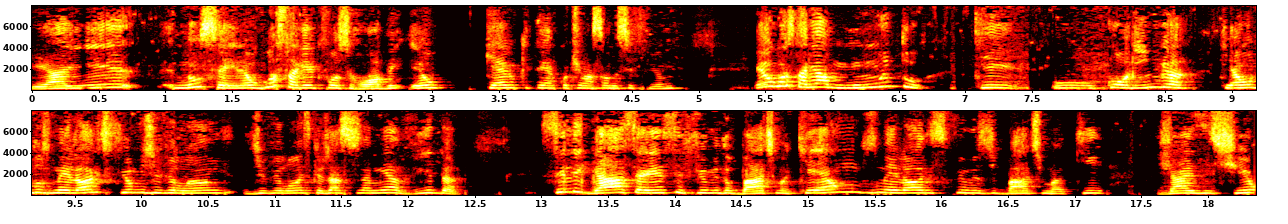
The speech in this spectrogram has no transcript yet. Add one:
E aí, não sei, né? Eu gostaria que fosse Robin. Eu quero que tenha a continuação desse filme. Eu gostaria muito que o Coringa, que é um dos melhores filmes de vilões, de vilões que eu já assisti na minha vida, se ligasse a esse filme do Batman, que é um dos melhores filmes de Batman que já existiu.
